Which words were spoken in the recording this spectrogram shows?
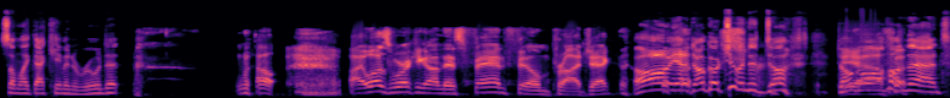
something like that came in and ruined it? Well, I was working on this fan film project. Oh yeah, don't go too into don't don't yeah, go off on that.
